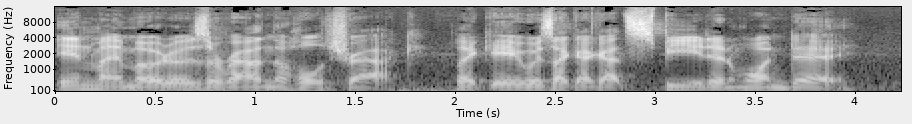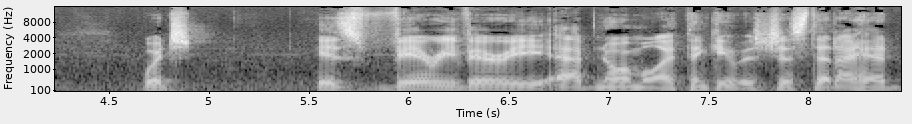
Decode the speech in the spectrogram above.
in my motos around the whole track. Like it was like I got speed in one day, which is very, very abnormal. I think it was just that I had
